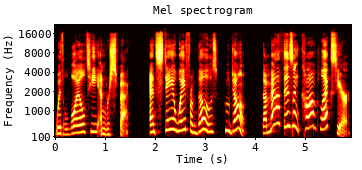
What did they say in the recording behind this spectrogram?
with loyalty and respect and stay away from those who don't. The math isn't complex here.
